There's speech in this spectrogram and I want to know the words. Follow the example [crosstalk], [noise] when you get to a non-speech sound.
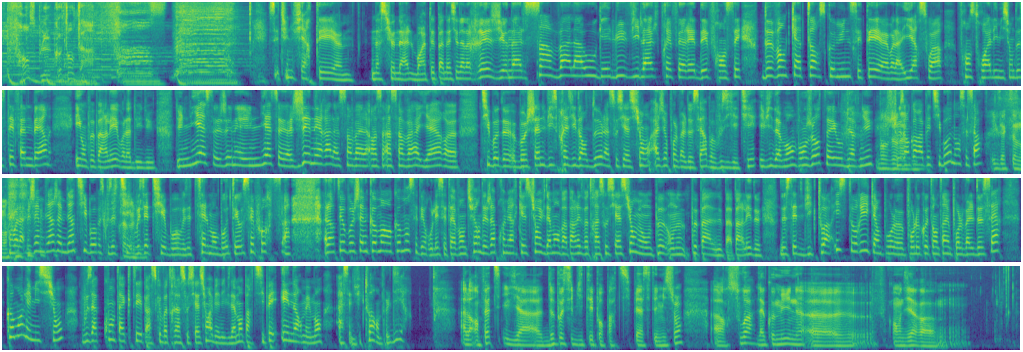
France Bleu Cotentin. C'est une fierté euh, nationale, bon peut-être pas nationale, régionale, Saint-Valahougue, élu village préféré des Français devant 14 communes. C'était euh, voilà hier soir, France 3, l'émission de Stéphane Bern. Et on peut parler voilà d'une liesse, une liesse générale à Saint-Va Saint hier. Euh, Thibaut de Beauchesne, vice-président de l'association Agir pour le Val-de-Serre. vous y étiez évidemment. Bonjour Théo, bienvenue. Bonjour. Je vous ai encore appelé Thibaut, non c'est ça? Exactement. Voilà, j'aime bien, j'aime bien Thibaut parce que vous êtes, vous êtes Thibaut, vous êtes tellement beau Théo, c'est pour ça. Alors Théo Beauchesne, comment s'est déroulée cette aventure? Déjà première question, évidemment on va parler de votre association, mais on ne peut pas ne pas parler de, cette victoire historique hein, pour le Cotentin et pour le Val de Serre. Comment l'émission vous a contacté? Parce que votre association a bien évidemment participé énormément à cette victoire, on peut le dire. Alors en fait, il y a deux possibilités pour participer à cette émission. Alors soit la commune, euh, comment dire, euh,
